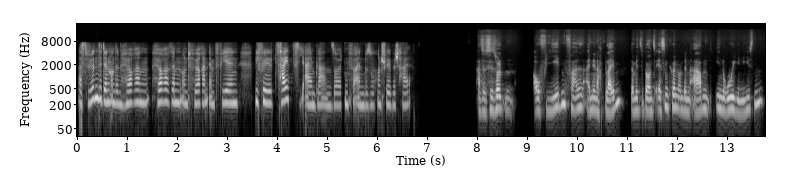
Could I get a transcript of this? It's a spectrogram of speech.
Was würden Sie denn unseren Hörern, Hörerinnen und Hörern empfehlen, wie viel Zeit sie einplanen sollten für einen Besuch in Schwäbisch Hall? Also Sie sollten auf jeden Fall eine Nacht bleiben, damit Sie bei uns essen können und den Abend in Ruhe genießen.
